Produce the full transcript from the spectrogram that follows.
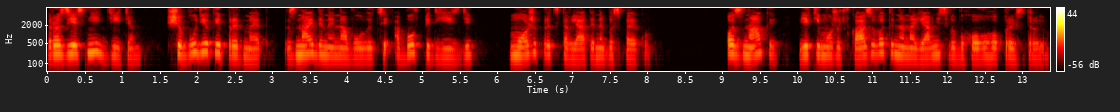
Роз'ясніть дітям, що будь-який предмет, знайдений на вулиці або в під'їзді, може представляти небезпеку. Ознаки, які можуть вказувати на наявність вибухового пристрою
